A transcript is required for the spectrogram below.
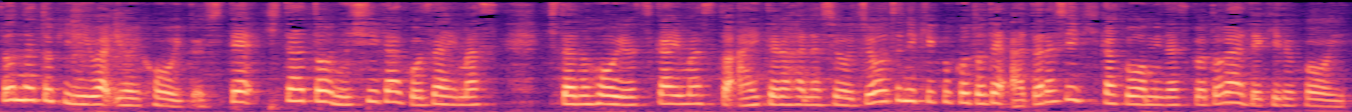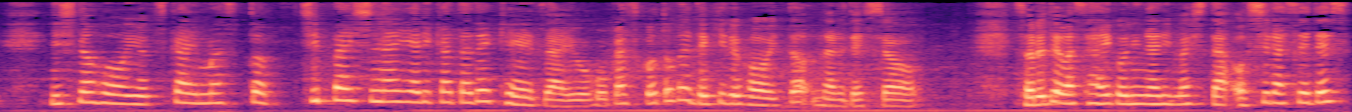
そんな時には良い方位として、北と西がございます。北の方位を使いますと、相手の話を上手に聞くことで新しい企画を生み出すことができる方位。西の方位を使いますと、失敗しないやり方で経済を動かすことができる方位となるでしょう。それでは最後になりましたお知らせです。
